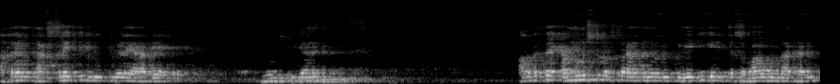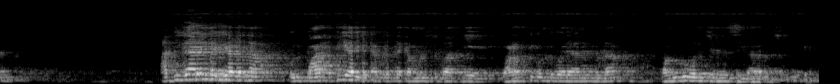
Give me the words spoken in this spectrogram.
അത്തരം നക്സലൈറ്റ് ഗ്രൂപ്പുകളെ ആകെ യോജിപ്പിക്കാനും അവിടുത്തെ കമ്മ്യൂണിസ്റ്റ് പ്രസ്ഥാനത്തിന് ഒരു ഏകീകരിച്ച സ്വഭാവം ഉണ്ടാക്കാനും അധികാരം കൈയാളുന്ന ഒരു പാർട്ടിയായി അവിടുത്തെ കമ്മ്യൂണിസ്റ്റ് പാർട്ടിയെ വളർത്തിക്കൊണ്ടുവരാനുമുള്ള പങ്കുവഹിച്ചിരുന്ന സീതാറാം യെച്ചൂരി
